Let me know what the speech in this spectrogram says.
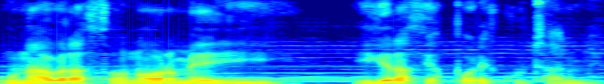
un abrazo enorme y, y gracias por escucharme.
